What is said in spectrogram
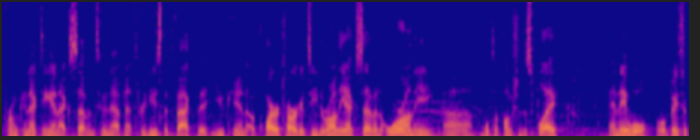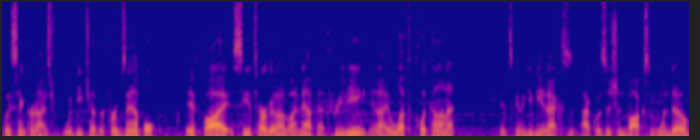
from connecting an X7 to a NavNet 3D is the fact that you can acquire targets either on the X7 or on the uh, multifunction display, and they will, will basically synchronize with each other. For example, if I see a target on my NavNet 3D and I left click on it, it's going to give you an acquisition box and window.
